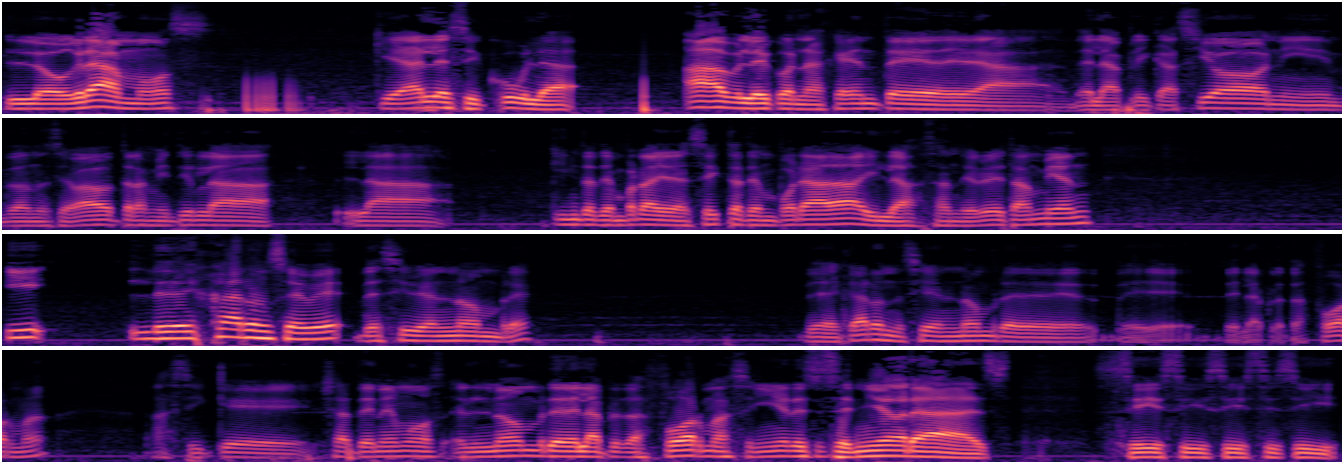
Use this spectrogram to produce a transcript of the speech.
logramos que Ale Cicula hable con la gente de la, de la aplicación y donde se va a transmitir la, la quinta temporada y la sexta temporada y las anteriores también. Y le dejaron, se ve, decir el nombre le dejaron decir el nombre de, de, la plataforma. Así que ya tenemos el nombre de la plataforma, señores y señoras. Sí, sí, sí, sí, sí.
